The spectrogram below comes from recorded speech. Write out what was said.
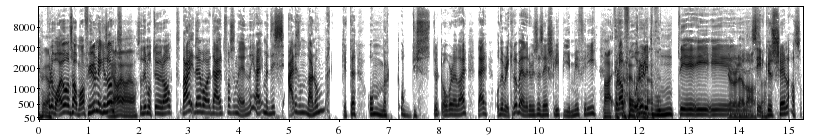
For det var jo den samme fyren, ikke sant? Ja, ja, ja. Så de måtte gjøre alt. Nei, det, var, det er jo et fascinerende greie, men det er liksom Det er noe møkkete og mørkt og dystert over det der. Det er, og det blir ikke noe bedre hvis du ser Slipp Jimmy fri, Nei. for da får du litt vondt i, i, i da, altså. sirkussjela, altså.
